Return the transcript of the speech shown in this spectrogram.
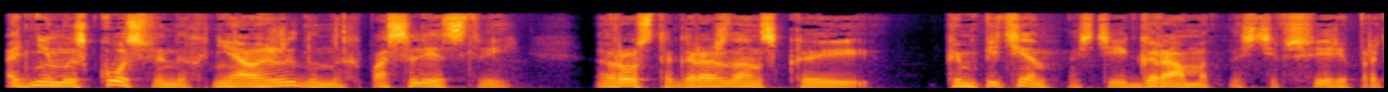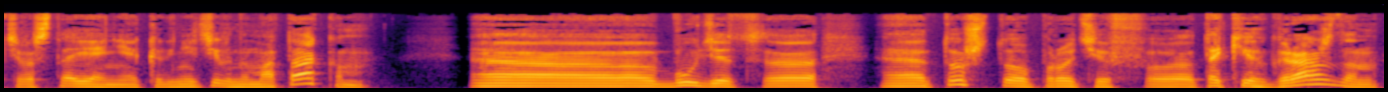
одним из косвенных, неожиданных последствий роста гражданской компетентности и грамотности в сфере противостояния когнитивным атакам Э, будет э, э, то, что против таких граждан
